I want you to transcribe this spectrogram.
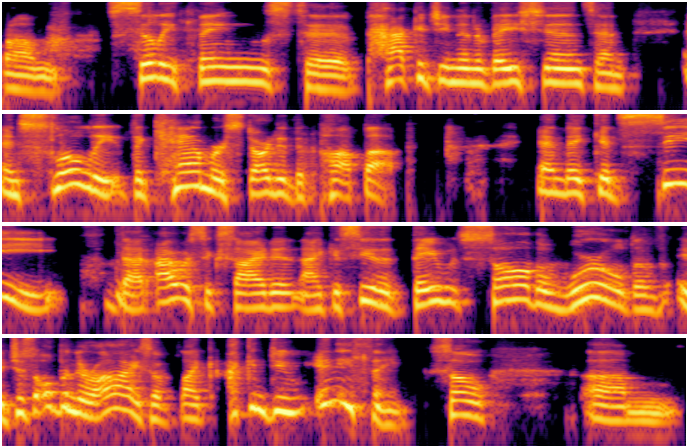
from silly things to packaging innovations and and slowly the camera started to pop up and they could see that I was excited and I could see that they saw the world of it just opened their eyes of like I can do anything. So um,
